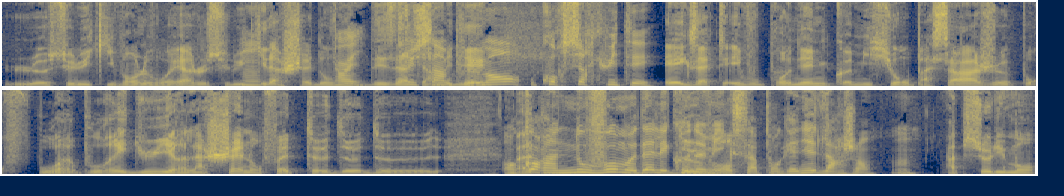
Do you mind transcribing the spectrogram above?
le, celui qui vend le voyage de celui qui mmh. l'achète. Donc vous désintermédiez. Plus simplement, court-circuiter. Exact. Et vous prenez une commission au passage pour, pour, pour réduire la chaîne en fait de, de encore bah, un nouveau modèle économique, ça, pour gagner de l'argent. Hum. Absolument.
